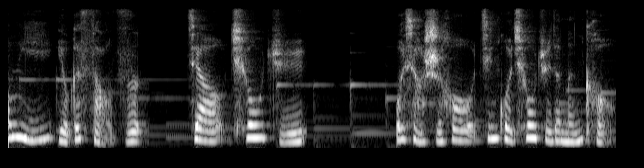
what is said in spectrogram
东姨有个嫂子，叫秋菊。我小时候经过秋菊的门口，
